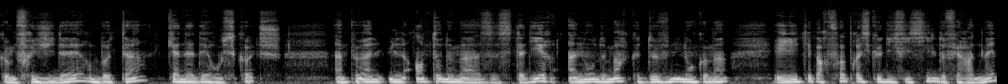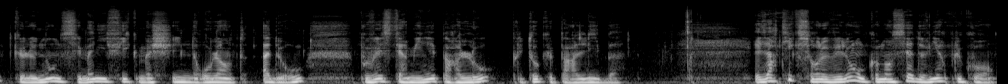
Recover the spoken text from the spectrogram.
comme Frigidaire, Bottin Canadair ou Scotch, un peu une antonomase, c'est-à-dire un nom de marque devenu non commun, et il était parfois presque difficile de faire admettre que le nom de ces magnifiques machines roulantes à deux roues pouvait se terminer par l'eau plutôt que par lib. Les articles sur le vélo ont commencé à devenir plus courants.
